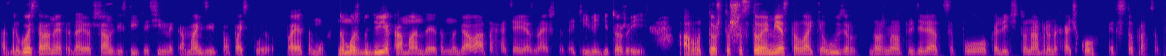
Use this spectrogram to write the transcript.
а с другой стороны, это дает шанс действительно сильной команде попасть в плей-офф. Поэтому, ну, может быть, две команды это многовато, хотя я знаю, что такие лиги тоже есть. А вот то, что шестое место, лаки лузер, должно определяться по количеству набранных очков, это сто процентов.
